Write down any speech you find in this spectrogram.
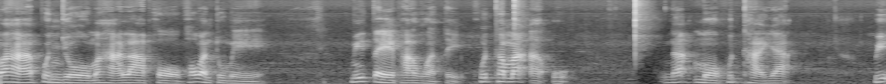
มหาปุญโยมหาลาโภพระวันตุเม มิเตพาหวติ พุทธมะอาอุ นะโมพุทธายะ วิ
